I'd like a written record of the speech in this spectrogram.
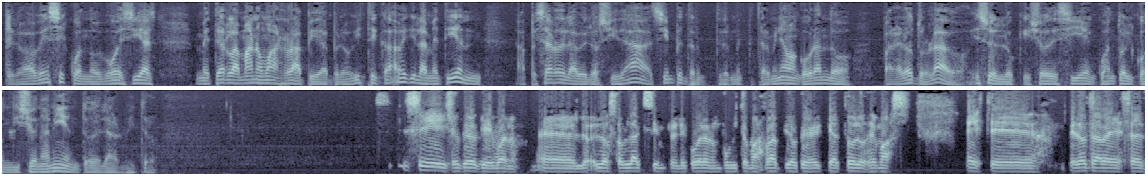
Pero a veces cuando vos decías meter la mano más rápida, pero viste, cada vez que la metían, a pesar de la velocidad, siempre terminaban cobrando para el otro lado. Eso es lo que yo decía en cuanto al condicionamiento del árbitro. Sí, yo creo que, bueno, eh, los All Blacks siempre le cobran un poquito más rápido que, a todos los demás. Este, pero otra vez, eh,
